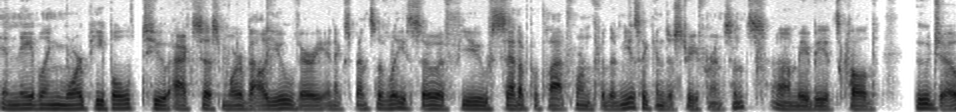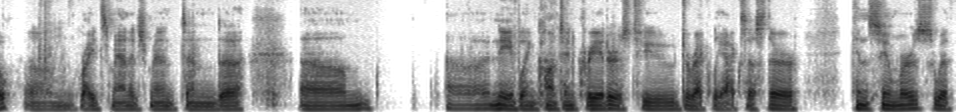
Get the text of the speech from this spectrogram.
enabling more people to access more value very inexpensively. So if you set up a platform for the music industry, for instance, uh, maybe it's called Ujo, um, rights management and uh, um, uh, enabling content creators to directly access their consumers with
